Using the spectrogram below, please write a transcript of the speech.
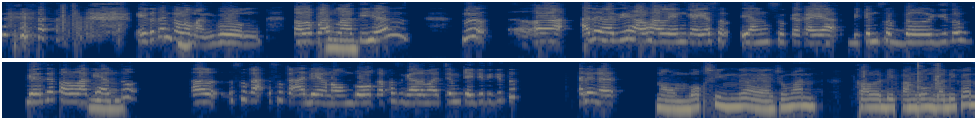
Itu kan kalau manggung. Kalau pas Hmm. latihan, lu eh, ada gak sih hal-hal yang kayak yang suka kayak bikin sebel gitu? Biasanya kalau latihan Hmm. tuh eh, suka suka ada yang nombok apa segala macem kayak gitu-gitu. Ada nggak? Nombok sih enggak ya, cuman kalau di panggung tadi kan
